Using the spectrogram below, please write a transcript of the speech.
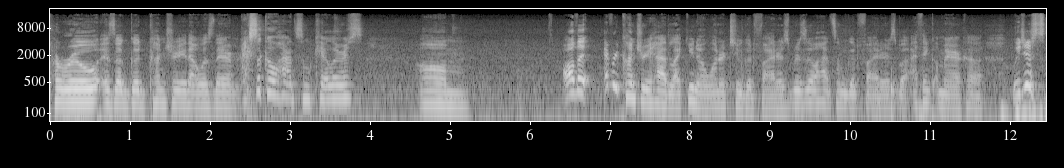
Peru is a good country that was there. Mexico had some killers. Um, all the every country had like you know one or two good fighters. Brazil had some good fighters, but I think America, we just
